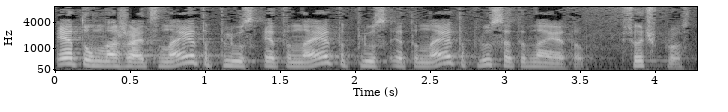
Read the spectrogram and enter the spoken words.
Это умножается на это, плюс это на это, плюс это на это, плюс это на это. Все очень просто.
